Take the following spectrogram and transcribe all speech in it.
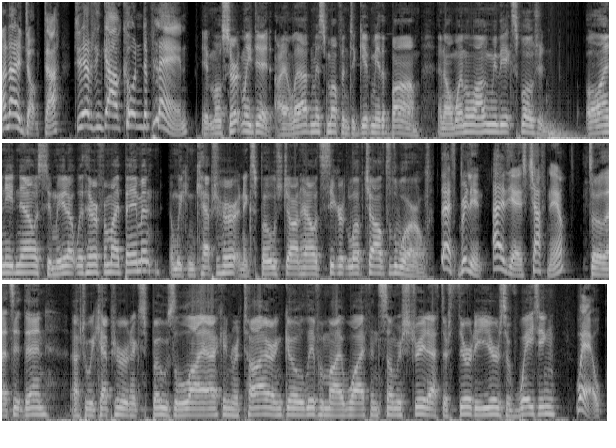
I know, Doctor. Did everything go according to plan? It most certainly did. I allowed Miss Muffin to give me the bomb, and I went along with the explosion. All I need now is to meet up with her for my payment, and we can capture her and expose John Howard's secret love child to the world. That's brilliant. Oh, ASIO's chuffed now. So that's it then. After we capture her and expose the lie, I can retire and go live with my wife in Summer Street after 30 years of waiting. Well,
